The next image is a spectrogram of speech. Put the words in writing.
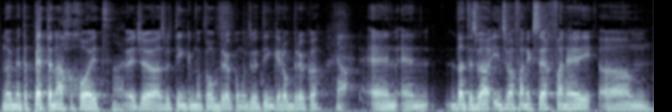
nooit met de pet erna gegooid. Nee. Weet je, als we tien keer moeten opdrukken, moeten we tien keer opdrukken. Ja. En, en dat is wel iets waarvan ik zeg van hé, hey, um,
